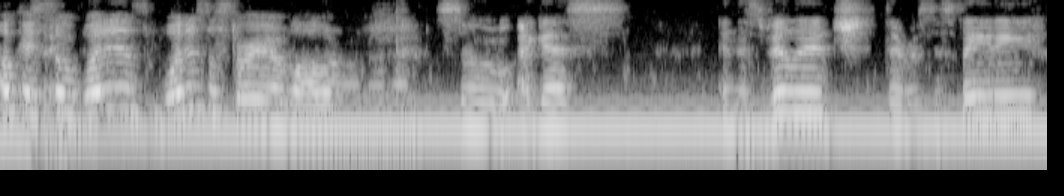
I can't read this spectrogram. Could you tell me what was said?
Okay, so what is what is the story of La Llorona then? So I guess in this village there was this lady.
